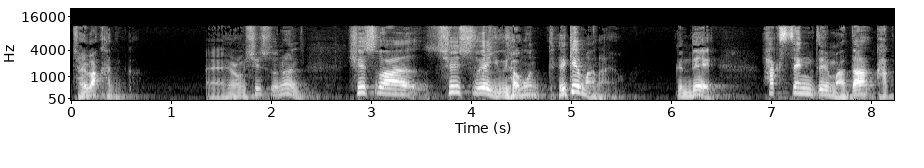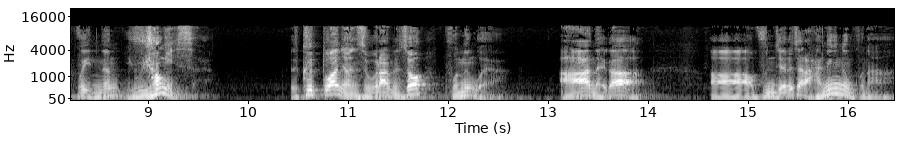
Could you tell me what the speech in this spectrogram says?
절박하니까. 예, 여러분 실수는 실수와 실수의 유형은 되게 많아요. 근데 학생들마다 갖고 있는 유형이 있어요. 그 또한 연습을 하면서 보는 거야. 아, 내가 아, 문제를 잘 안 읽는구나.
